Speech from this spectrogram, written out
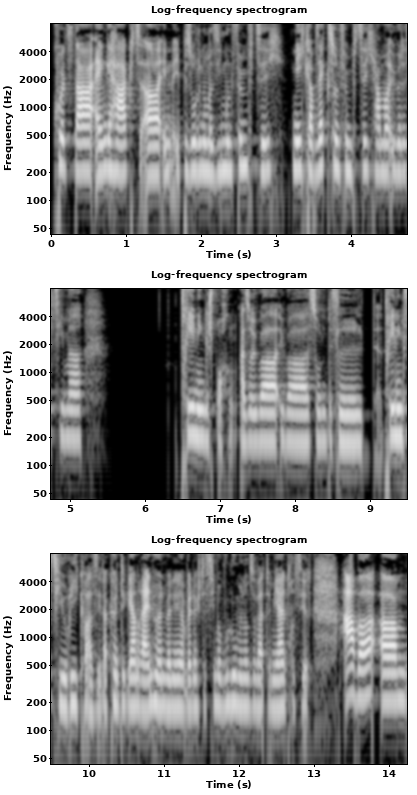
kurz da eingehakt äh, in Episode Nummer 57, nee, ich glaube 56, haben wir über das Thema Training gesprochen, also über, über so ein bisschen Trainingstheorie quasi. Da könnt ihr gern reinhören, wenn ihr, wenn euch das Thema Volumen und so weiter mehr interessiert. Aber ähm,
